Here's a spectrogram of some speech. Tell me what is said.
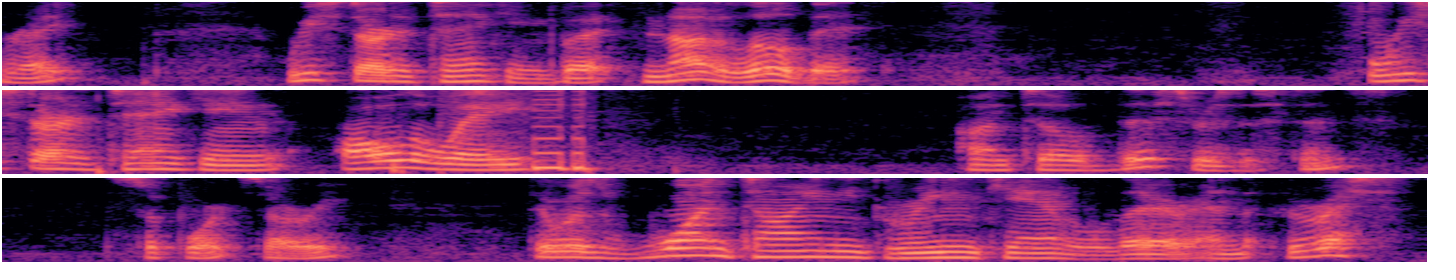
right? We started tanking, but not a little bit. We started tanking all the way until this resistance, support, sorry. There was one tiny green candle there and the rest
